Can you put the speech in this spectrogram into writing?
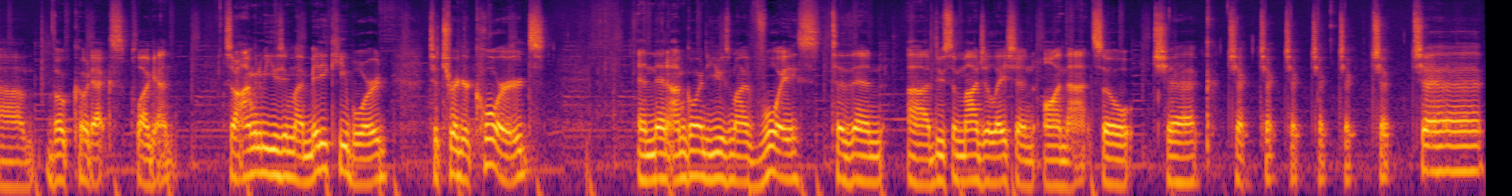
um, Vocodex plugin. So I'm gonna be using my MIDI keyboard to trigger chords and then I'm going to use my voice to then uh, do some modulation on that. So check, check, check, check, check, check, check, check,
